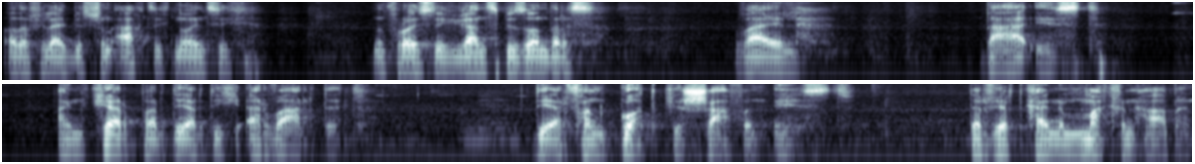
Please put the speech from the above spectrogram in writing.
Oder vielleicht bist du schon 80, 90, dann freust dich ganz besonders, weil da ist ein Körper, der dich erwartet, der von Gott geschaffen ist der wird keine Macken haben.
